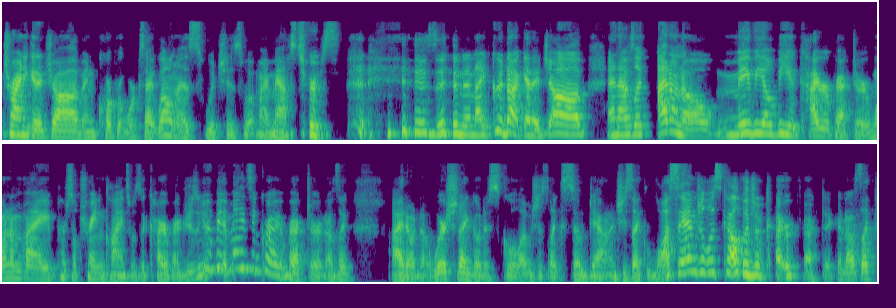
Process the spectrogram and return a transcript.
trying to get a job in corporate worksite wellness, which is what my master's is in. And I could not get a job. And I was like, I don't know, maybe I'll be a chiropractor. One of my personal training clients was a chiropractor. She's like, you'd be amazing chiropractor. And I was like, I don't know, where should I go to school? I was just like so down. And she's like, Los Angeles College of Chiropractic. And I was like,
